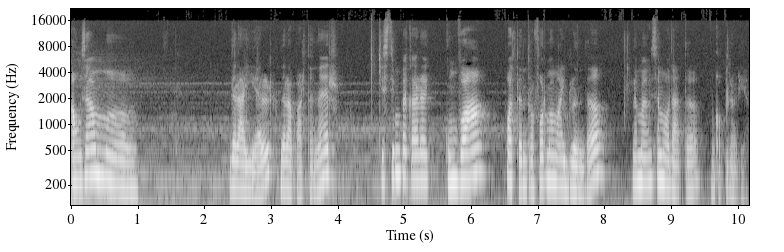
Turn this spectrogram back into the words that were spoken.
auzeam de la el, de la partener, chestiuni pe care cumva, poate într-o formă mai blândă, le mai auzisem odată în copilărie.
